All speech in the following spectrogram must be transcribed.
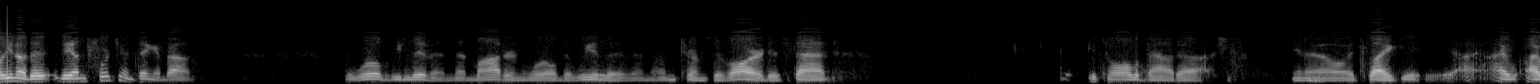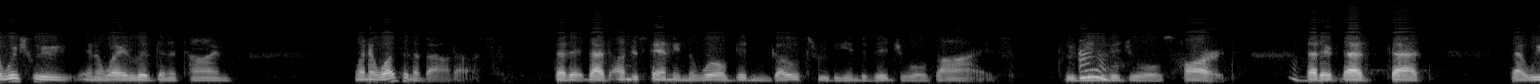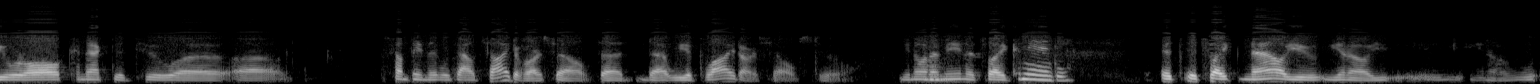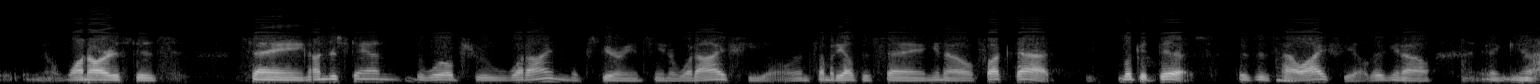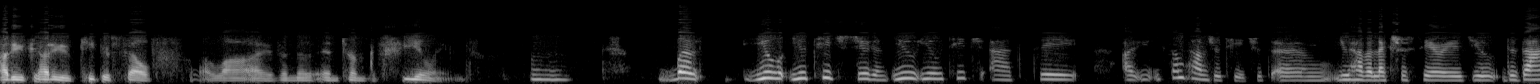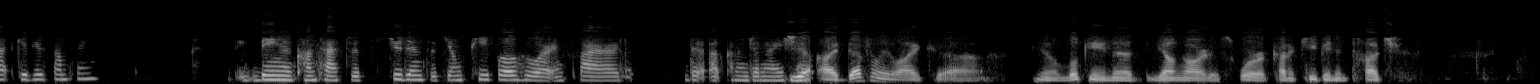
Well, you know, the the unfortunate thing about the world we live in, the modern world that we live in, in terms of art, is that it's all about us. You mm-hmm. know, it's like I I wish we, in a way, lived in a time when it wasn't about us. That it, that understanding the world didn't go through the individual's eyes, through the oh. individual's heart. Oh. That it that that that we were all connected to uh, uh, something that was outside of ourselves that that we applied ourselves to. You know what mm. I mean? It's like community. It's it's like now you you know you, you know you know one artist is saying understand the world through what I'm experiencing or what I feel, and somebody else is saying you know fuck that, look at this this is how mm-hmm. I feel. You know, you know, how do you how do you keep yourself alive in the in terms of feelings? Mm-hmm. Well, you you teach students. You you teach at the. Uh, sometimes you teach. Um, you have a lecture series. You does that give you something? Being in contact with students, with young people who are inspired, the upcoming generation. Yeah, I definitely like. Uh, you know, looking at young artists' work, kind of keeping in touch.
